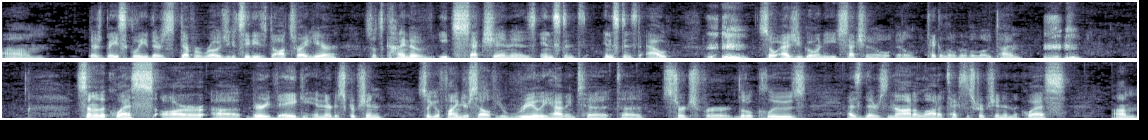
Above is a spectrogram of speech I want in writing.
Um, there's basically, there's different roads. You can see these dots right here. So it's kind of, each section is instant, instanced out. so as you go into each section, it'll, it'll take a little bit of a load time. Some of the quests are uh, very vague in their description. So you'll find yourself, you're really having to, to search for little clues as there's not a lot of text description in the quests. Um,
